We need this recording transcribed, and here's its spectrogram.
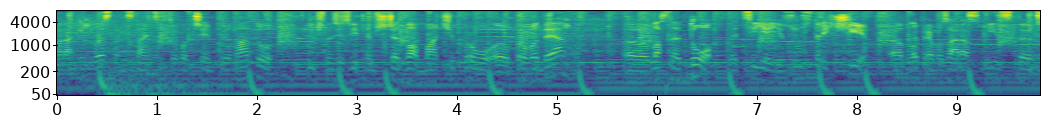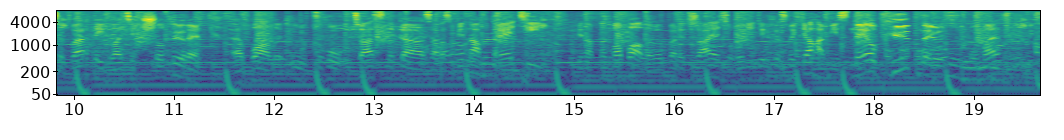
Пара інвест на дистанції цього чемпіонату, включно зі звітним ще два матчі прово- проведе. Е, Власне, до цієї зустрічі е, прямо зараз міст четвертий, 24 бали у цього учасника. Зараз Пінап третій. Пінап на два бали випереджає. Сьогодні тільки звитяга. Міст необхідний. Ось момент. Міст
